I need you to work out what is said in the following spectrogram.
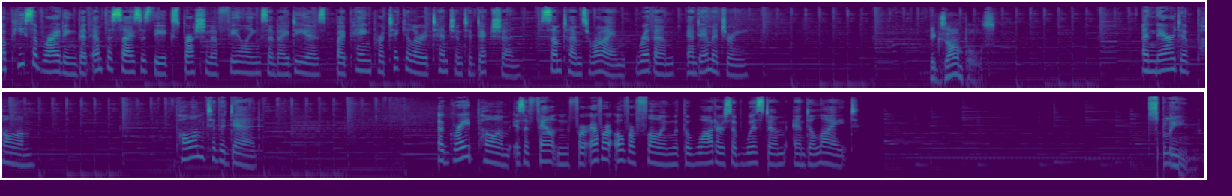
A piece of writing that emphasizes the expression of feelings and ideas by paying particular attention to diction, sometimes rhyme, rhythm, and imagery. Examples A narrative poem. Poem to the Dead. A great poem is a fountain forever overflowing with the waters of wisdom and delight. Spleen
